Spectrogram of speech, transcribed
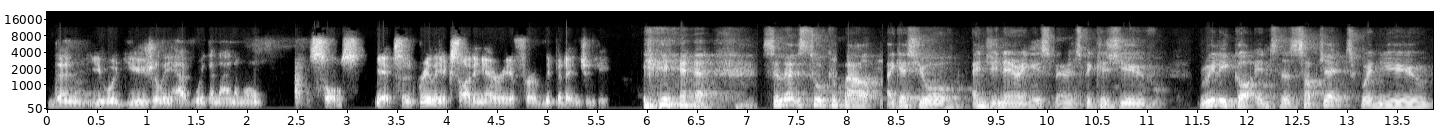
than you would usually have with an animal source. Yeah, it's a really exciting area for a lipid engineer. Yeah. So let's talk about, I guess, your engineering experience because you really got into the subject when you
